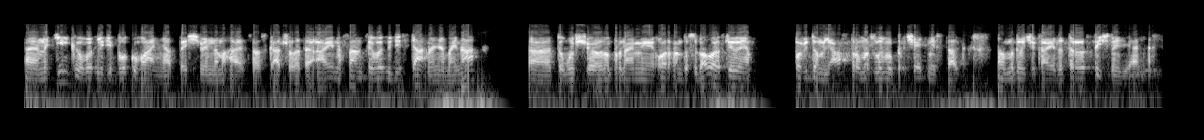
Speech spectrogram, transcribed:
е, не тільки у вигляді блокування, те, що він намагається оскаржувати, а й на санкції у вигляді стягнення майна, е, тому що ну принаймні орган досудового розслідування повідомляв про можливу причетність так Медведчука і до терористичної діяльності.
